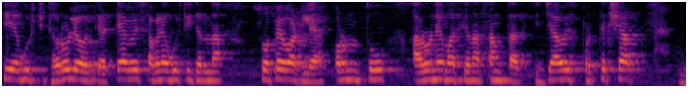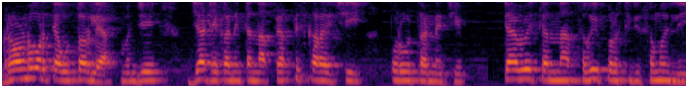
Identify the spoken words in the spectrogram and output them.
ते गोष्टी ठरवल्या होत्या त्यावेळेस सगळ्या गोष्टी त्यांना सोप्या वाटल्या. परंतु अरुणिमा सिन्हा सांगतात की ज्यावेळेस प्रत्यक्षात ग्राउंडवर त्या उतरल्या म्हणजे ज्या ठिकाणी त्यांना प्रॅक्टिस करायची पर्वत चढण्याची त्यावेळेस त्यांना सगळी परिस्थिती समजली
